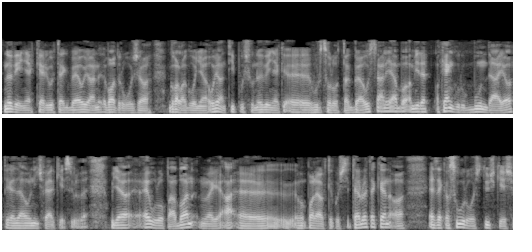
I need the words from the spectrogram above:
növények kerültek be, olyan vadrózsa, galagonya, olyan típusú növények hurcolódtak be Ausztráliába, amire a kenguruk bundája például nincs felkészülve. Ugye Európában, meg a palearktikus területeken a, ezek a szúrós, tüskés,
